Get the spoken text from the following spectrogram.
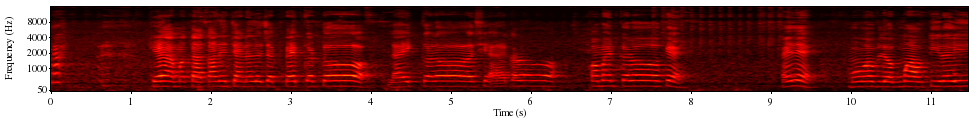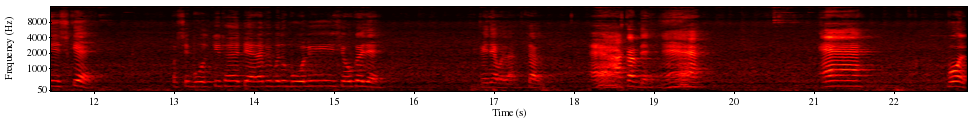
કે આમાં કાકાની ચેનલને સબસ્ક્રાઈબ કરતો. લાઈક કરો શેર કરો કોમેન્ટ કરો કે. દે હું આ બ્લોગમાં આવતી રહીશ કે. પછી બોલતી થાય ત્યારે બી બધું બોલીશ, એવું કહી દે. કહી દે બધા, ચાલ. એ, આ કર દે. એ. એ. બોલ.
